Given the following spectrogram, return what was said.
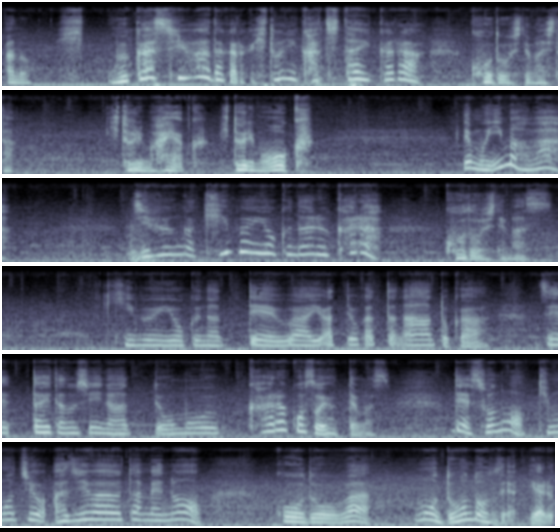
あの昔はだから人に勝ちたいから行動してました。一人も早く一人も多く。でも今は自分が気分良くなるから行動してます。気分良くなってうわやってよかったなとか絶対楽しいなって思うからこそやってます。でその気持ちを味わうための行動はもうどんどんやる。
